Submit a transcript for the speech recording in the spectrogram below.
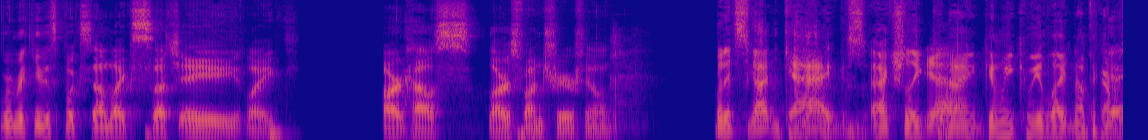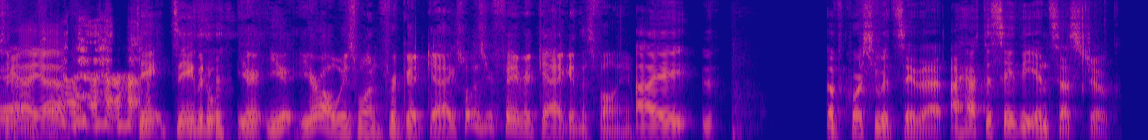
We're making this book sound like such a like art house Lars von Trier film. But it's got gags. Actually, Yeah. can I? Can we? Can we lighten up the conversation? yeah, yeah. Da- David, you're, you're you're always one for good gags. What was your favorite gag in this volume? I, of course, you would say that. I have to say the incest joke,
